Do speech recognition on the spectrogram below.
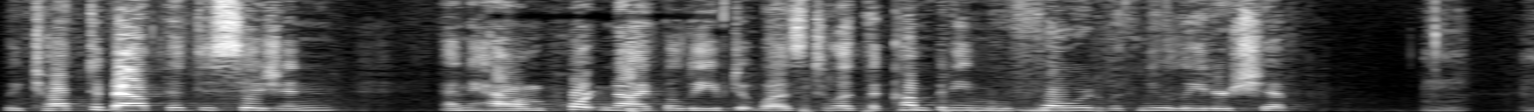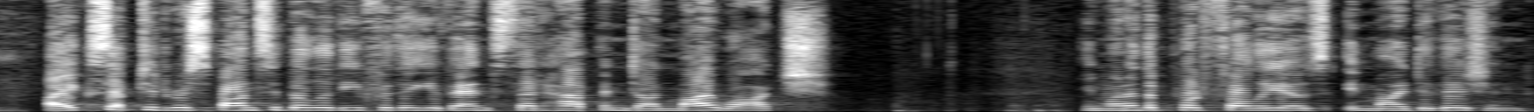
We talked about the decision and how important I believed it was to let the company move forward with new leadership. I accepted responsibility for the events that happened on my watch in one of the portfolios in my division.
